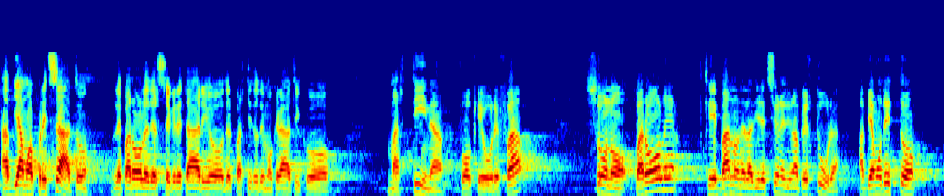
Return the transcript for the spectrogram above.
abbiamo apprezzato le parole del segretario del Partito Democratico Martina poche ore fa, sono parole che vanno nella direzione di un'apertura. Abbiamo detto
